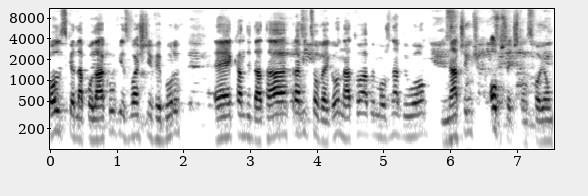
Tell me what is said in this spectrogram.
Polskę dla Polaków jest właśnie wybór e, kandydata prawicowego na to, aby można było na czymś oprzeć tą swoją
